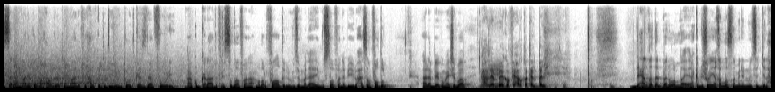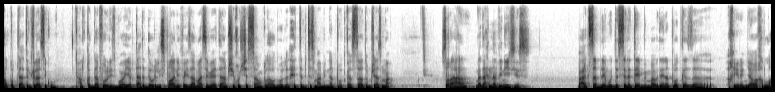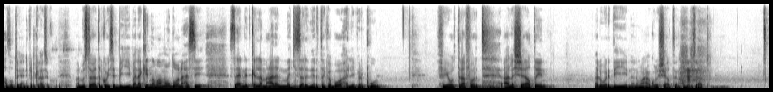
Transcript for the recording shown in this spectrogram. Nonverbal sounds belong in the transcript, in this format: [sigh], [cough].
السلام عليكم ومرحبا بكم معنا في حلقة جديدة من بودكاست دافوري معكم كالعادة في الاستضافة أنا أحمد الفاضل وزملائي مصطفى نبيل وحسن فضل. أهلا بكم يا شباب. أهلا بكم في حلقة البل. [laughs] دي حلقة البل والله. يعني قبل شوية خلصنا من إنه نسجل الحلقة بتاعت الكلاسيكو حلقة دافور الأسبوعية بتاعت الدوري الإسباني. فإذا ما سمعتها أمشي خش ال SoundCloud ولا الحتة اللي بتسمع منها البودكاستات وامشي أسمع. صراحة مدحنا فينيسيوس. بعد سب لمدة سنتين مما بدينا البودكاست ده أخيرا جاء وأخذ لحظته يعني في الكلاسيكو. المستويات الكويسة اللي بيجيبها لكن ما موضوعنا حسي سأل نتكلم عن المجزرة اللي ارتكبوها ليفربول في أولد ترافورد على الشياطين الورديين. أنا ما هقول الشياطين [laughs]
